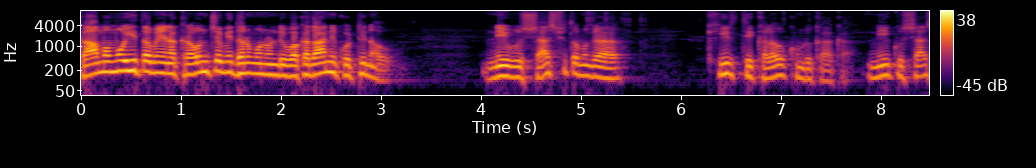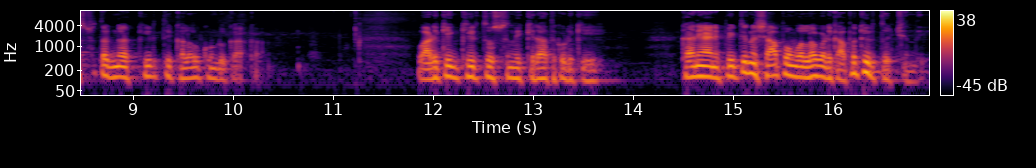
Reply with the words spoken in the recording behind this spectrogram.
కామమోహితమైన క్రౌంచమిధనము నుండి ఒకదాన్ని కొట్టినావు. నీవు శాశ్వతముగా కీర్తి కలవకుండు కాక. నీకు శాశ్వతంగా కీర్తి కలవకుండు కాక. వాడికి కీర్తి వస్తుంది? కిరాతకుడికి. కానీ ఆయన పెట్టిన శాపం వల్ల వాడికి అపకీర్తి వచ్చింది.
